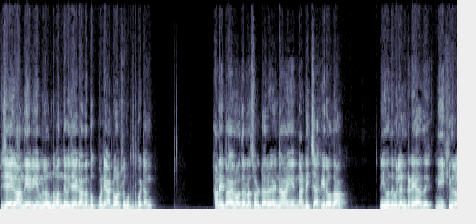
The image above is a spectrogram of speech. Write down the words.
விஜயகாந்த் ஏவிஎம்ல இருந்து வந்து விஜயகாந்தை புக் பண்ணி அட்வான்ஸும் கொடுத்துட்டு போயிட்டாங்க. ஆனால் இப்ராஹிம் பாத்தர் என்ன சொல்லிட்டாரு? நான் என் நடிச்சா ஹீரோ தான். நீ வந்து வில்லன் கிடையாது. நீ ஹீரோ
